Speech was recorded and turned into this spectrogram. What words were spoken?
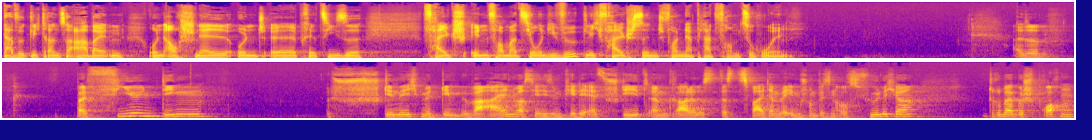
da wirklich dran zu arbeiten und auch schnell und äh, präzise Falschinformationen, die wirklich falsch sind, von der Plattform zu holen. Also bei vielen Dingen stimme ich mit dem überein, was hier in diesem PDF steht. Ähm, gerade das, das zweite haben wir eben schon ein bisschen ausführlicher drüber gesprochen.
